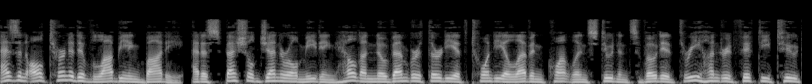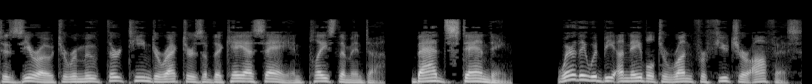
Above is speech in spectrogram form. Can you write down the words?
as an alternative lobbying body. At a special general meeting held on November 30, 2011, Kwantlen students voted 352 to 0 to remove 13 directors of the KSA and place them into bad standing, where they would be unable to run for future office.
